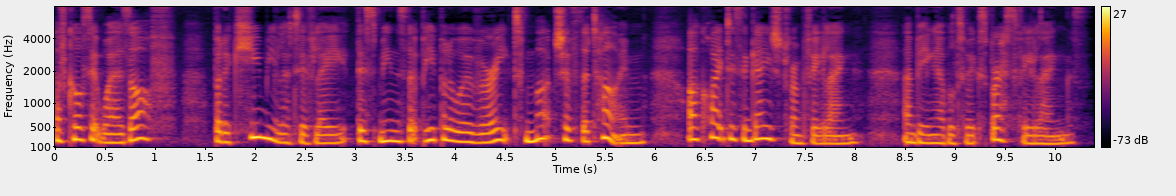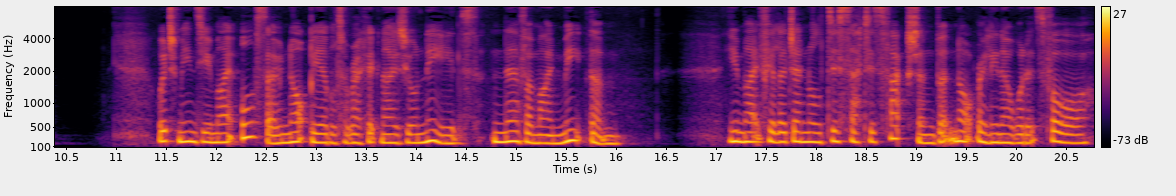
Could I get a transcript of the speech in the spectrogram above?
Of course, it wears off, but accumulatively, this means that people who overeat much of the time are quite disengaged from feeling and being able to express feelings. Which means you might also not be able to recognize your needs, never mind meet them. You might feel a general dissatisfaction but not really know what it's for.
